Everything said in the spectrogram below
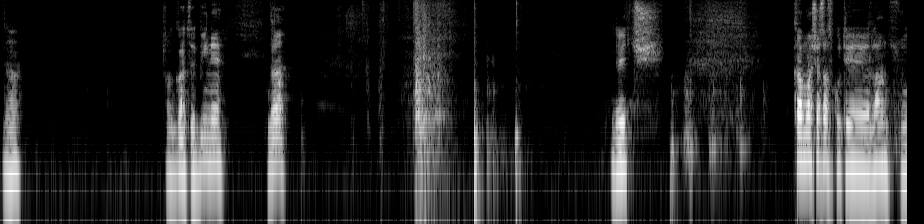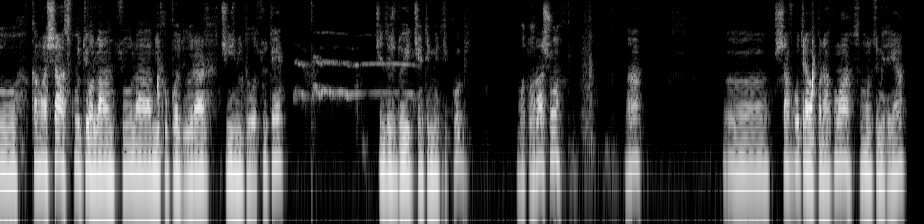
Da? Agață bine. Da? Deci, cam așa s-a scute lanțul, cam așa ascut eu lanțul la micul pădurar 5200, 52 cm cubi, motorașul, da? Uh, și a făcut treaba până acum, sunt mulțumit de ea.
